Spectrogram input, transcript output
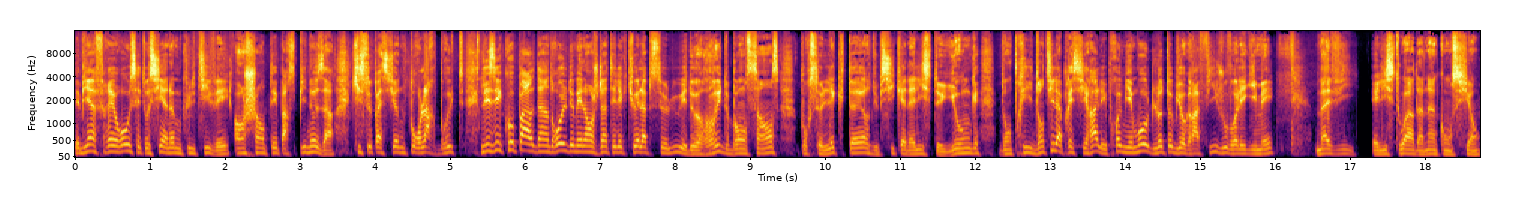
Eh bien frérot, c'est aussi un homme cultivé, enchanté par Spinoza, qui se passionne pour l'art brut. Les échos parlent d'un drôle de mélange d'intellectuel absolu et de rude bon sens pour ce lecteur du psychanalyste Jung, dont, il appréciera les premiers mots de l'autobiographie, j'ouvre les guillemets, Ma vie est l'histoire d'un inconscient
